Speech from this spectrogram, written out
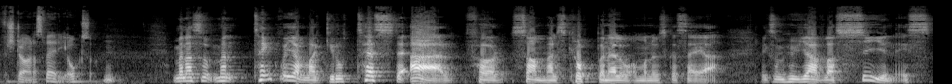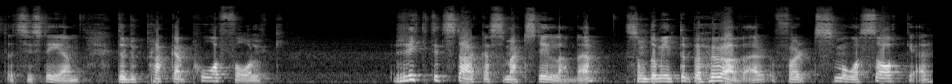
förstöra Sverige också. Men alltså, men tänk vad jävla groteskt det är för samhällskroppen eller vad man nu ska säga. Liksom hur jävla cyniskt ett system där du prackar på folk riktigt starka smärtstillande som de inte behöver för små saker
